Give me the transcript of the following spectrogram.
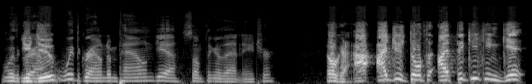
With You ground, do? with ground and pound, yeah, something of that nature. Okay, I, I just don't. Th- I think he can get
